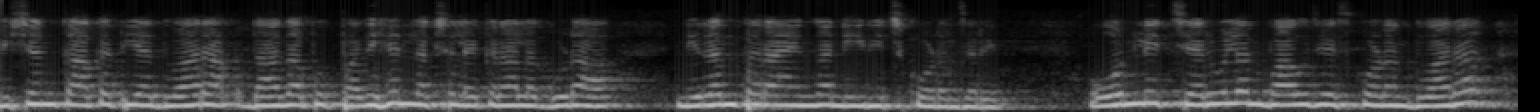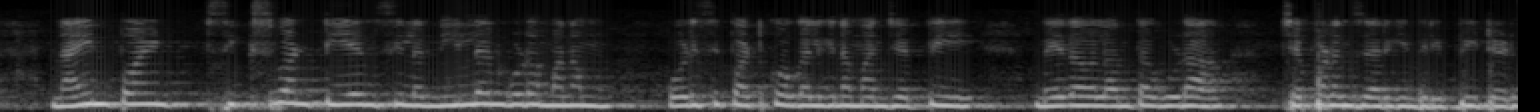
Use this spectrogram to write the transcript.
మిషన్ కాకతీయ ద్వారా దాదాపు పదిహేను లక్షల ఎకరాలకు కూడా నిరంతరాయంగా నీరిచ్చుకోవడం జరిగింది. ఓన్లీ చెరువులను బాగు చేసుకోవడం ద్వారా నైన్ పాయింట్ సిక్స్ వన్ టీఎంసీల నీళ్ళను కూడా మనం ఒడిసి పట్టుకోగలిగినామని చెప్పి మేధావులంతా కూడా చెప్పడం జరిగింది రిపీటెడ్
